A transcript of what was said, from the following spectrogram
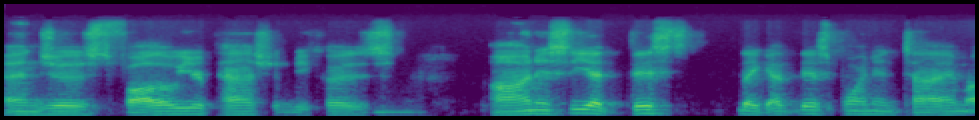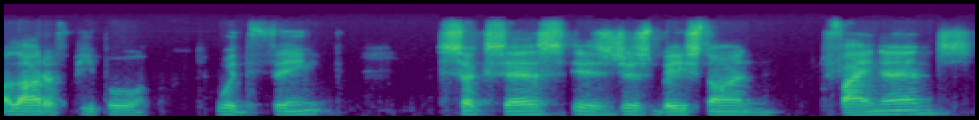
and just follow your passion because honestly at this like at this point in time a lot of people would think success is just based on finance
